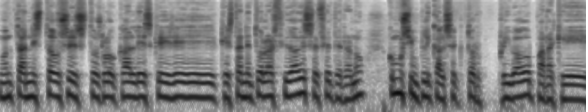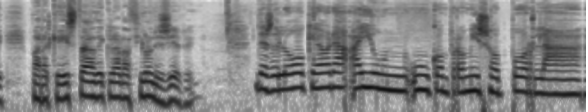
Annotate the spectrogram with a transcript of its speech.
montan estos, estos locales que, que, están en todas las ciudades, etcétera, ¿no? ¿Cómo se implica el sector privado para que, para que esta declaración les llegue? Desde luego que ahora hay un, un compromiso por la,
